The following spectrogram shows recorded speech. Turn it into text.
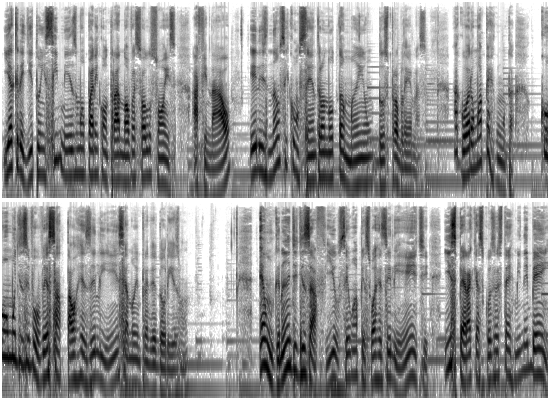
e acreditam em si mesmo para encontrar novas soluções. Afinal, eles não se concentram no tamanho dos problemas. Agora, uma pergunta: como desenvolver essa tal resiliência no empreendedorismo? É um grande desafio ser uma pessoa resiliente e esperar que as coisas terminem bem,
